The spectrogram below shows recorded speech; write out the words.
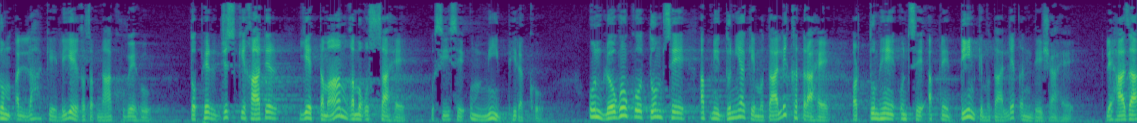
تم اللہ کے لیے غضبناک ہوئے ہو، تو پھر جس کی خاطر یہ تمام غم غصہ ہے، اسی سے امید بھی رکھو۔ ان لوگوں کو تم سے اپنی دنیا کے متعلق خطرہ ہے اور تمہیں ان سے اپنے دین کے متعلق اندیشہ ہے۔ لہذا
